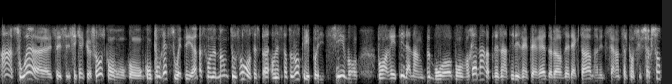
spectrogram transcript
En soi, euh, c'est- quelque chose qu'on pourrait souhaiter, hein, parce qu'on demande toujours, on espère, toujours que les politiciens vont, vont arrêter la langue de bois, vont vraiment représenter les intérêts de leurs électeurs dans les différentes circonscriptions, qui sont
